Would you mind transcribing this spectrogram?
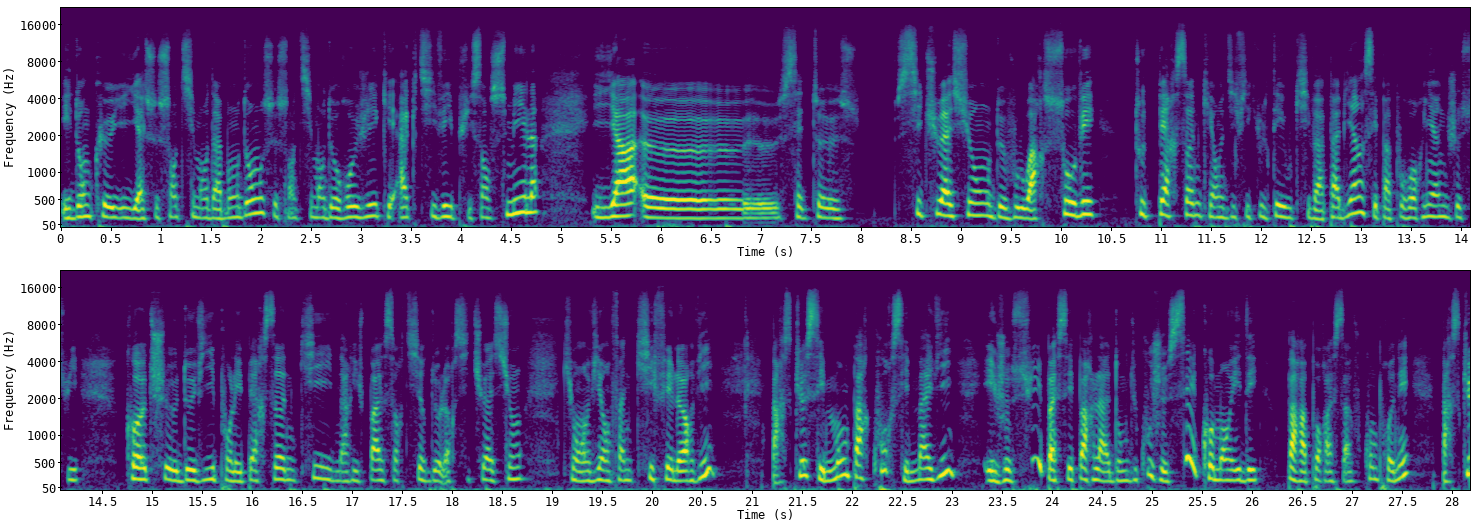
Et donc, euh, il y a ce sentiment d'abandon, ce sentiment de rejet qui est activé puissance 1000. Il y a euh, cette euh, situation de vouloir sauver toute personne qui est en difficulté ou qui va pas bien. C'est pas pour rien que je suis coach de vie pour les personnes qui n'arrivent pas à sortir de leur situation, qui ont envie enfin de kiffer leur vie, parce que c'est mon parcours, c'est ma vie et je suis passée par là. Donc du coup, je sais comment aider par rapport à ça, vous comprenez? Parce que,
